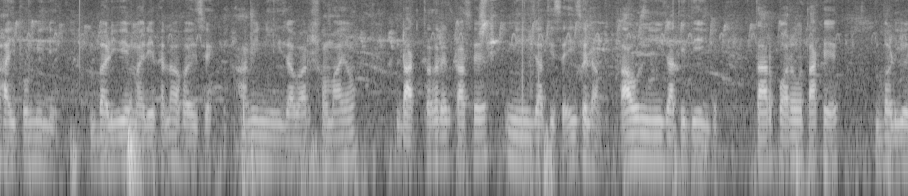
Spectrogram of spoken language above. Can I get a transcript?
ভাইপো মিলে বাড়িয়ে মারিয়ে ফেলা হয়েছে। আমি নিয়ে যাওয়ার সময়ও ডাক্তারের কাছে নিয়ে যাতে চেয়েছিলাম, তাও নিয়ে যাতি দিইনি। তারপরেও তাকে বাড়িয়ে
